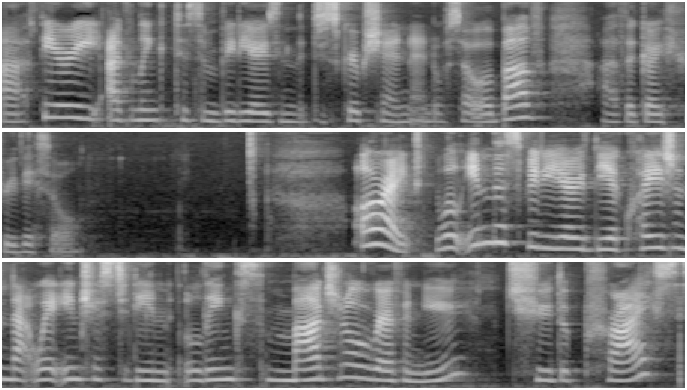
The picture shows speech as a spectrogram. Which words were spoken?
uh, theory, I've linked to some videos in the description and also above uh, that go through this all. All right, well, in this video, the equation that we're interested in links marginal revenue to the price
